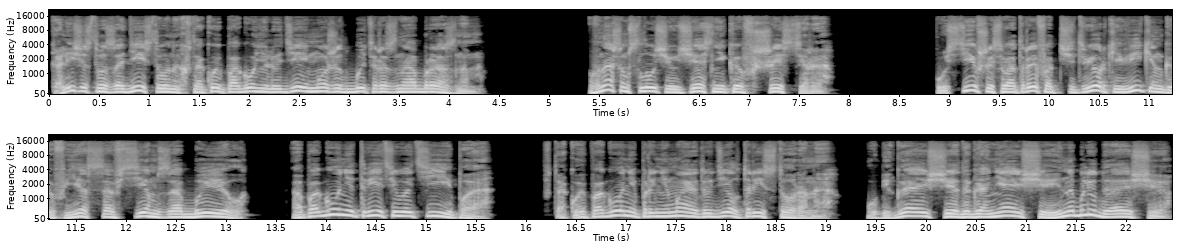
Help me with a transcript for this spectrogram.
Количество задействованных в такой погоне людей может быть разнообразным. В нашем случае участников шестеро. Пустившись в отрыв от четверки викингов, я совсем забыл о погоне третьего типа. В такой погоне принимают удел три стороны — убегающая, догоняющая и наблюдающая.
